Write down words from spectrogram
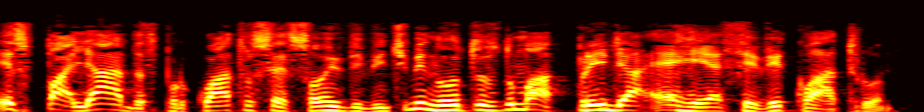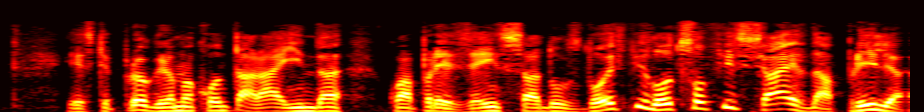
espalhadas por quatro sessões de 20 minutos numa Aprilia RSV4. Este programa contará ainda com a presença dos dois pilotos oficiais da Aprilia,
